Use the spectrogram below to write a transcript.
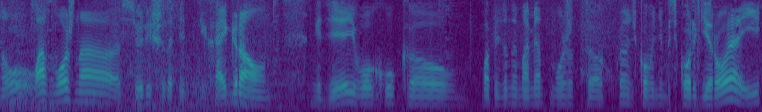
Ну, возможно, все решит опять-таки highground, где его хук э, в определенный момент может э, хукнуть какого-нибудь core-героя, и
